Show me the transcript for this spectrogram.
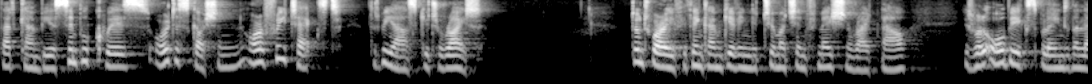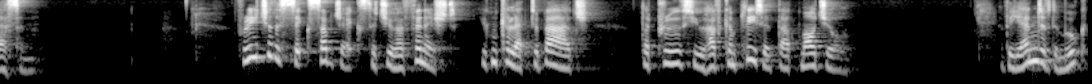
That can be a simple quiz or a discussion or a free text that we ask you to write. Don't worry if you think I'm giving you too much information right now. It will all be explained in the lesson. For each of the six subjects that you have finished, you can collect a badge that proves you have completed that module. At the end of the MOOC,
